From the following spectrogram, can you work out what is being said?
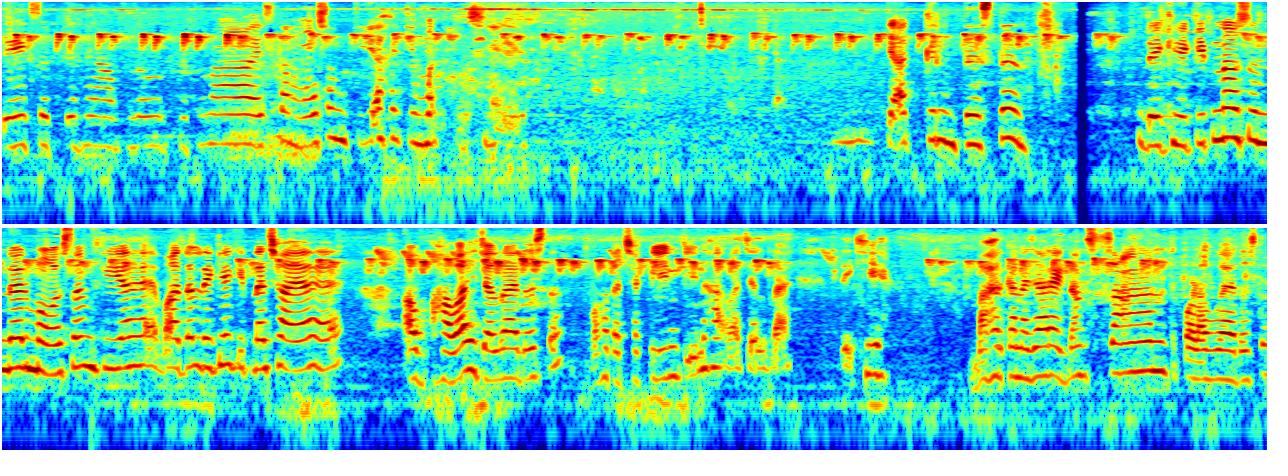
देख सकते हैं आप लोग, कितना इसका मौसम किया है कि मत पूछिए क्या करूँ दोस्तों? देखिए कितना सुंदर मौसम किया है। बादल देखिए कितना छाया है। अब हवा ही चल रहा है दोस्तों। बहुत अच्छा क्लीन क्लीन हवा चल रहा है। देखिए, बाहर का नज़ारा एकदम शांत पड़ा हुआ है दोस्तों।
